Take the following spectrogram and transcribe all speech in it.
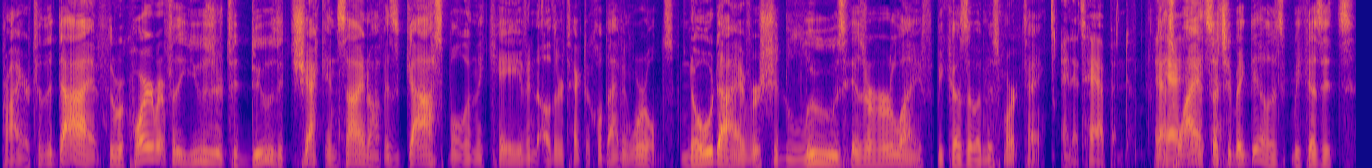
prior to the dive. The requirement for the user to do the check and sign off is gospel in the cave and other technical diving worlds. No diver should lose his or her life because of a mismarked tank. and it's happened. It That's ha- why it's such a big deal. Is because it's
